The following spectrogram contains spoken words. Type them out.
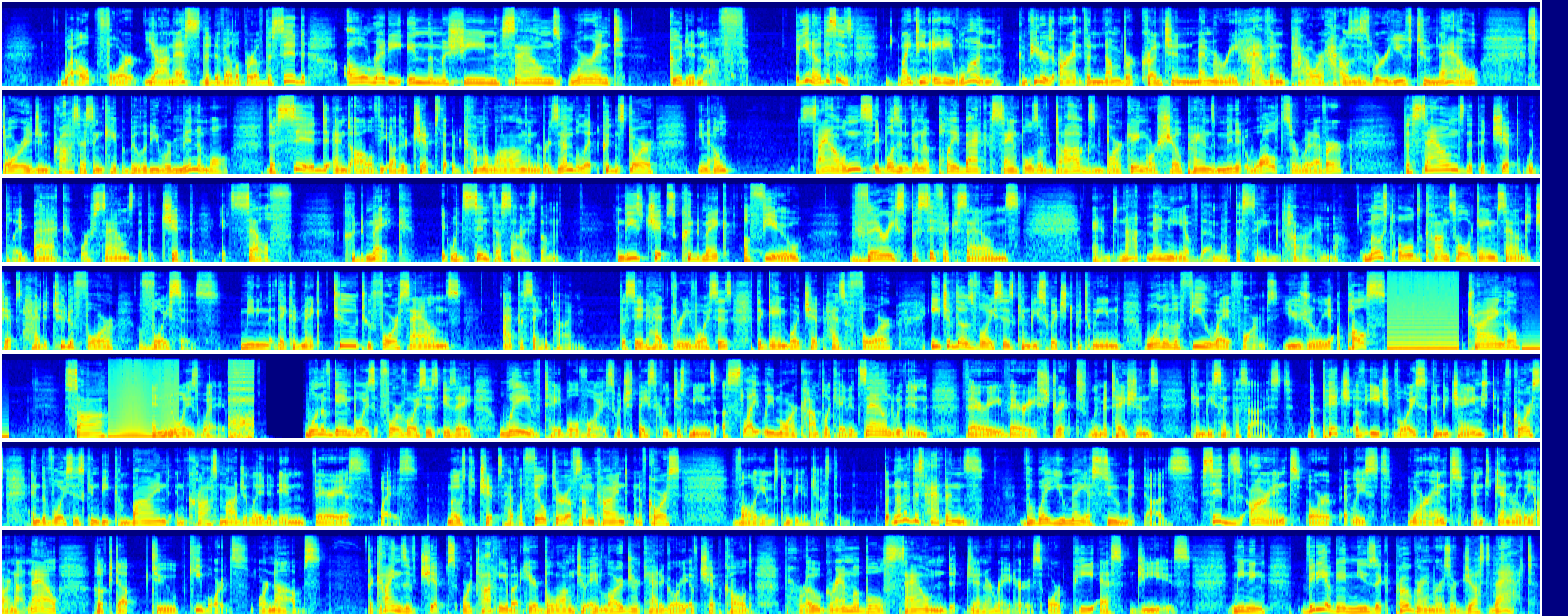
Well, for Yannis, the developer of the SID, already in the machine sounds weren't good enough. But you know, this is 1981. Computers aren't the number crunching, memory having powerhouses we're used to now. Storage and processing capability were minimal. The SID and all of the other chips that would come along and resemble it couldn't store, you know, sounds. It wasn't going to play back samples of dogs barking or Chopin's Minute Waltz or whatever. The sounds that the chip would play back were sounds that the chip itself could make. It would synthesize them. And these chips could make a few very specific sounds, and not many of them at the same time. Most old console game sound chips had two to four voices, meaning that they could make two to four sounds at the same time. The SID had three voices, the Game Boy chip has four. Each of those voices can be switched between one of a few waveforms, usually a pulse, triangle, saw, and noise wave. One of Game Boy's four voices is a wavetable voice, which basically just means a slightly more complicated sound within very, very strict limitations can be synthesized. The pitch of each voice can be changed, of course, and the voices can be combined and cross modulated in various ways. Most chips have a filter of some kind, and of course, volumes can be adjusted. But none of this happens the way you may assume it does. SIDs aren't, or at least weren't, and generally are not now, hooked up to keyboards or knobs. The kinds of chips we're talking about here belong to a larger category of chip called programmable sound generators, or PSGs, meaning video game music programmers are just that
